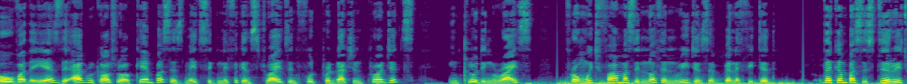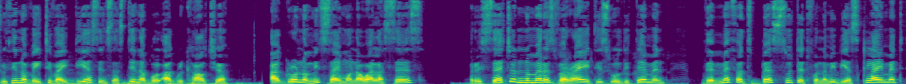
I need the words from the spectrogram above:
Over the years, the agricultural campus has made significant strides in food production projects, including rice, from which farmers in northern regions have benefited. The campus is still rich with innovative ideas in sustainable agriculture. Agronomist Simon Awala says research on numerous varieties will determine the methods best suited for Namibia's climate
